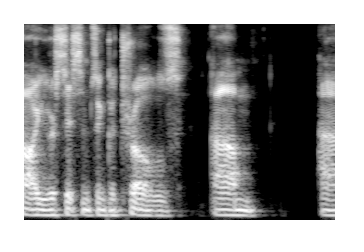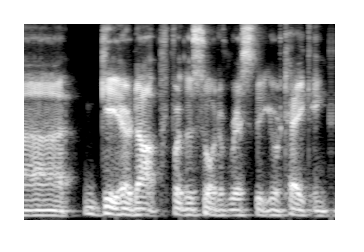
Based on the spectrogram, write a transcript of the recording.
Are your systems and controls um, uh, geared up for the sort of risk that you're taking?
